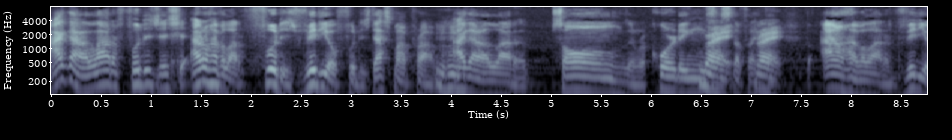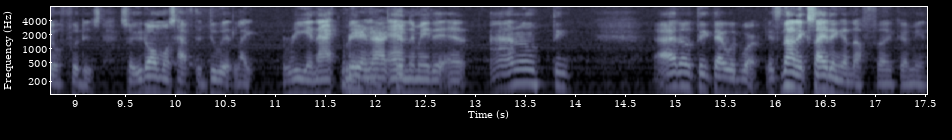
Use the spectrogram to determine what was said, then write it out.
I got a lot of footage and shit. I don't have a lot of footage, video footage. That's my problem. I got a lot of songs and recordings and Mm-hmm. Stuff like right. that. But I don't have a lot of video footage. So you'd almost have to do it like reenact it Reenact and animate it. And I don't think, I don't think that would work. It's not exciting enough. Like I mean,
